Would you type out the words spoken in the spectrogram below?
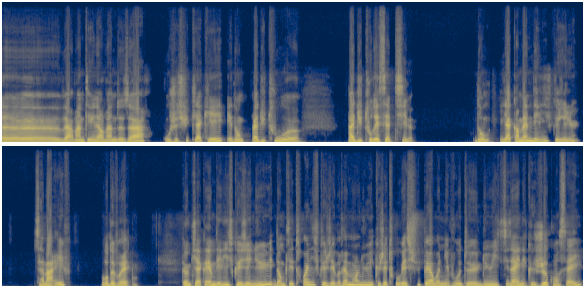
euh, vers 21h 22h où je suis claquée et donc pas du tout euh, pas du tout réceptive. Donc il y a quand même des livres que j'ai lus, ça m'arrive pour de vrai. Donc, il y a quand même des livres que j'ai lus. Donc, les trois livres que j'ai vraiment lus et que j'ai trouvé super au niveau de l'UX design et que je conseille,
